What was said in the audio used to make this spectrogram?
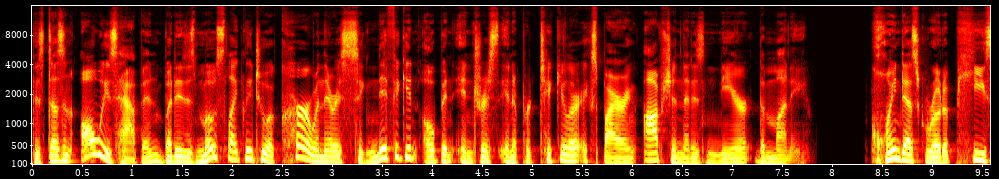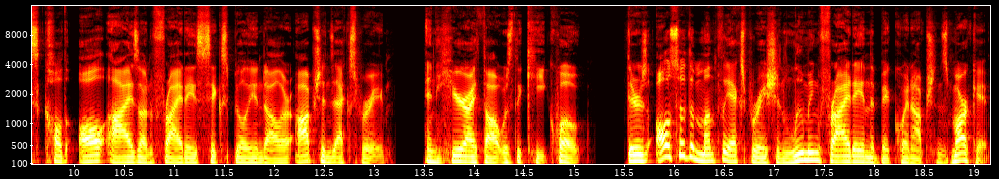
This doesn't always happen, but it is most likely to occur when there is significant open interest in a particular expiring option that is near the money. Coindesk wrote a piece called All Eyes on Friday's $6 billion options expiry. And here I thought was the key quote there's also the monthly expiration looming Friday in the Bitcoin options market.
